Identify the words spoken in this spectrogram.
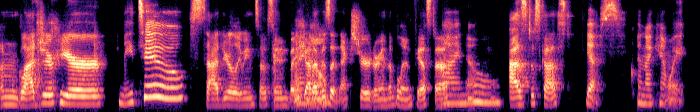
I'm glad you're here. Me too. Sad you're leaving so soon, but you I got to know. visit next year during the balloon fiesta, I know. as discussed. Yes, and I can't wait.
